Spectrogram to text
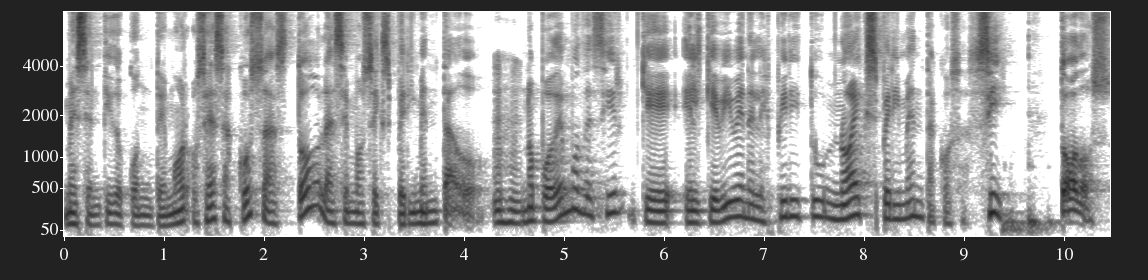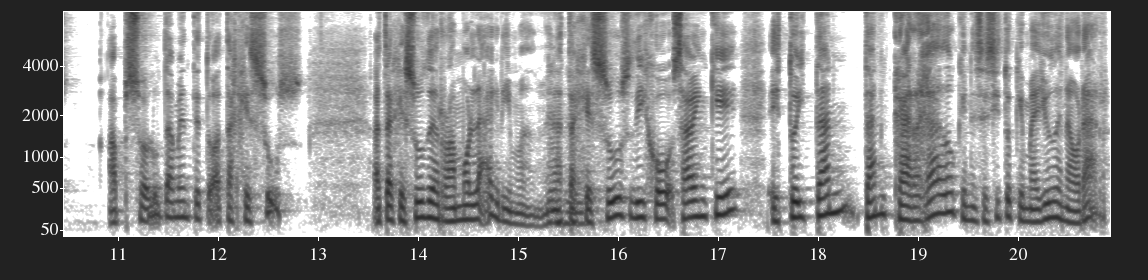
me he sentido con temor. O sea, esas cosas, todas las hemos experimentado. No podemos decir que el que vive en el Espíritu no experimenta cosas. Sí, todos, absolutamente todos, hasta Jesús. Hasta Jesús derramó lágrimas. Hasta Jesús dijo, ¿saben qué? Estoy tan, tan cargado que necesito que me ayuden a orar.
